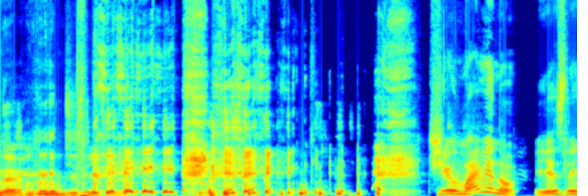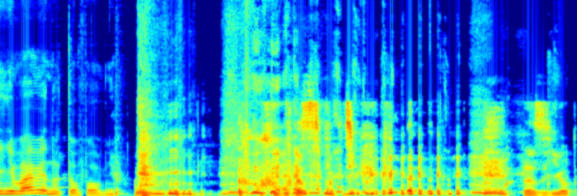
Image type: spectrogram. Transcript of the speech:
да, действительно. Чью, мамину? Если не мамину, то помню. Господи, разъеб.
